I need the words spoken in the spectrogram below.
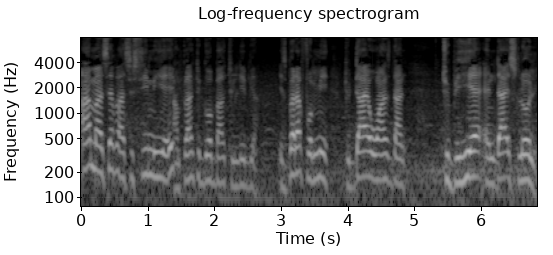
I myself, as you see me here, I'm planning to go back to Libya. It's better for me to die once than to be here and die slowly.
